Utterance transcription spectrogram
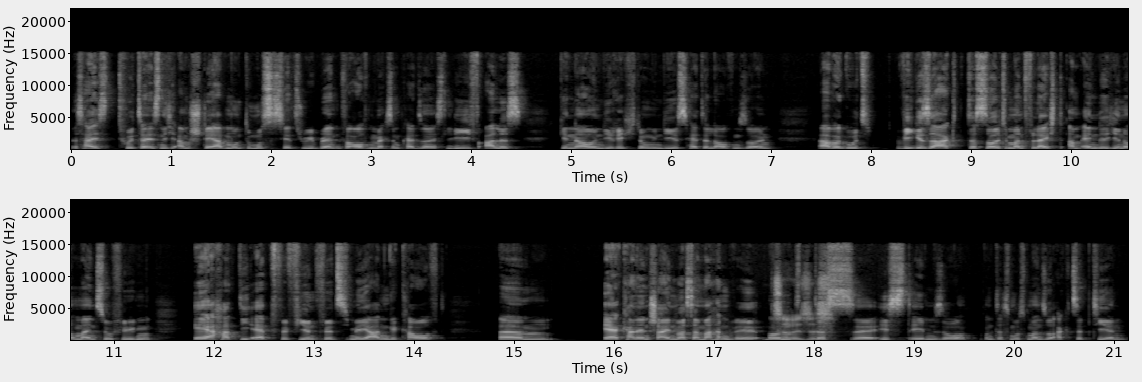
Das heißt, Twitter ist nicht am Sterben und du musst es jetzt rebranden für Aufmerksamkeit, sondern es lief alles genau in die Richtung, in die es hätte laufen sollen. Aber gut, wie gesagt, das sollte man vielleicht am Ende hier nochmal hinzufügen. Er hat die App für 44 Milliarden gekauft. Ähm, er kann entscheiden, was er machen will. Und so ist das äh, ist eben so. Und das muss man so akzeptieren.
